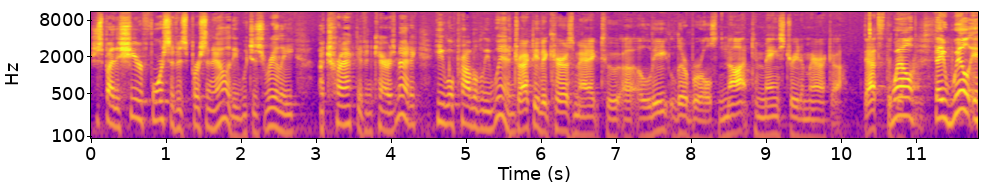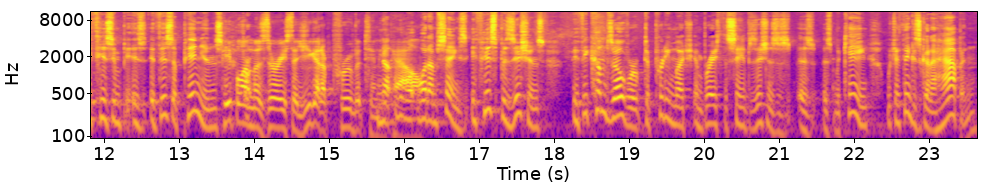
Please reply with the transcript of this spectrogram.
just by the sheer force of his personality, which is really attractive and charismatic, he will probably win. Attractive and charismatic to uh, elite liberals, not to Main Street America. That's the well, difference. they will if his if his opinions. People in Missouri said you got to prove it to me, no, pal. What I'm saying is, if his positions, if he comes over to pretty much embrace the same positions as, as, as McCain, which I think is going to happen.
